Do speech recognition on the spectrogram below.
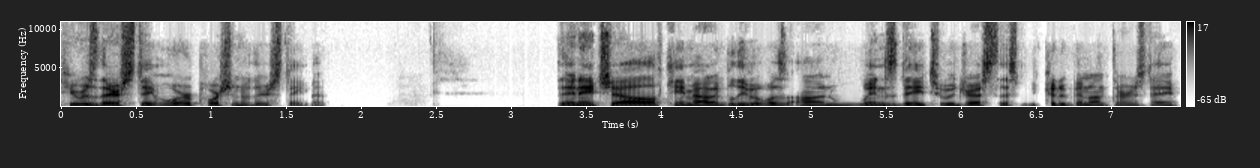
here was their statement or a portion of their statement. The NHL came out, I believe it was on Wednesday to address this. It could have been on Thursday.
